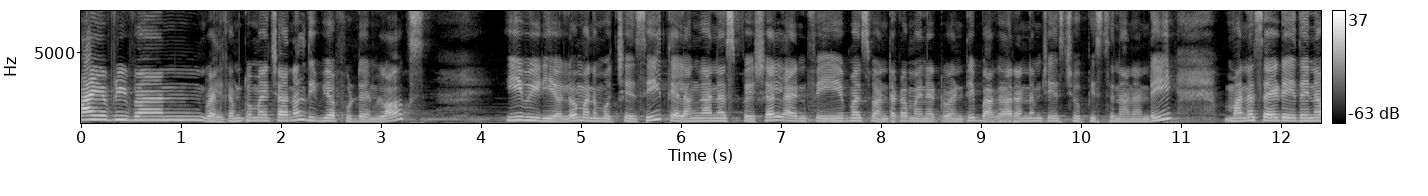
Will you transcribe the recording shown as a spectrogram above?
Hi everyone welcome to my channel Divya food and vlogs ఈ వీడియోలో మనం వచ్చేసి తెలంగాణ స్పెషల్ అండ్ ఫేమస్ వంటకమైనటువంటి బగారన్నం చేసి చూపిస్తున్నానండి. మన సైడ్ ఏదైనా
